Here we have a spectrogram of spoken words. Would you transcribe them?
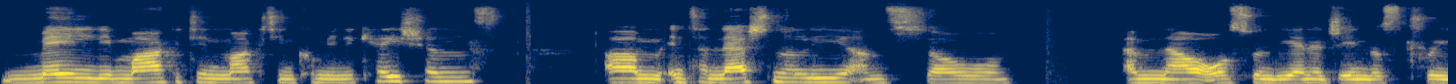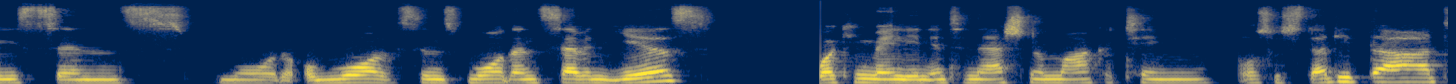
mainly marketing marketing communications um, internationally. And so I'm now also in the energy industry since more or more since more than seven years, working mainly in international marketing. Also studied that,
